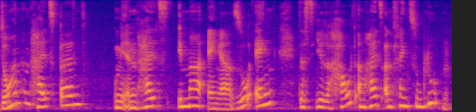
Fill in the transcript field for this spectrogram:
Dornenhalsband um ihren Hals immer enger. So eng, dass ihre Haut am Hals anfängt zu bluten.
